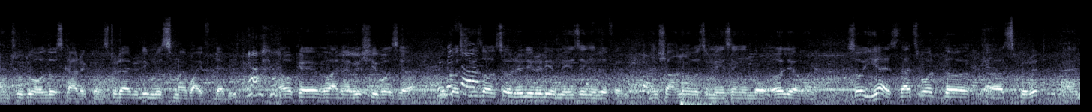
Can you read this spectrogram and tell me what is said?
I'm true to all those characters. Today I really miss my wife Debbie. okay, and I wish she was here because she's also really really amazing in the film, and Shahana was amazing in the earlier one. So yes, that's what the uh, spirit and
